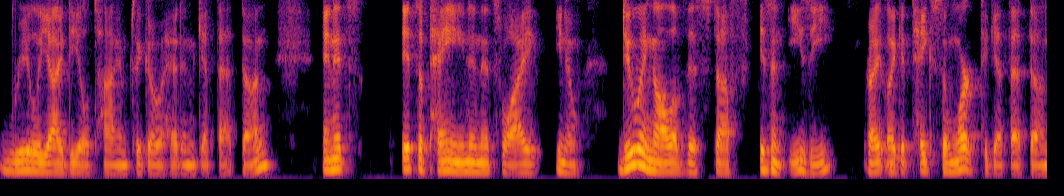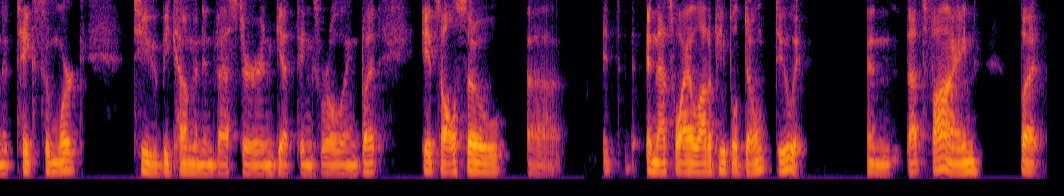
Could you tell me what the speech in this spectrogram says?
really ideal time to go ahead and get that done and it's it's a pain and it's why you know doing all of this stuff isn't easy right? Like it takes some work to get that done. It takes some work to become an investor and get things rolling but it's also uh it, and that's why a lot of people don't do it. And that's fine but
